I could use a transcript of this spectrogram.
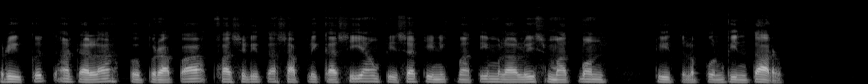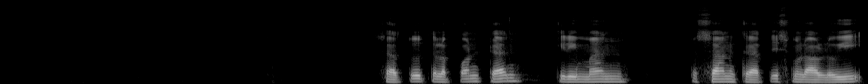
Berikut adalah beberapa fasilitas aplikasi yang bisa dinikmati melalui smartphone di telepon pintar. Satu telepon dan kiriman pesan gratis melalui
